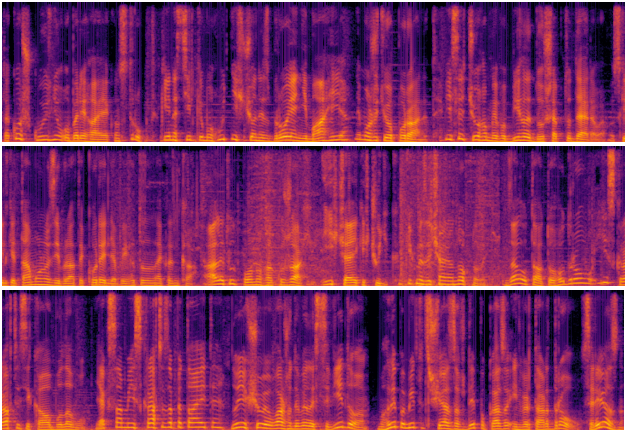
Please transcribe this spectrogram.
Також кузню оберігає конструкт, який настільки могутній, що ні зброя, ні магія не можуть його поранити. Після чого ми побігли до шепту дерева, оскільки там можна зібрати кори для виготовлення клинка. Але тут повно гаку жахів. І ще якийсь чудік, яких ми, звичайно, нокнули. Залутав того дрову і скрафти цікаву булаву. Як саме її скрафти запитаєте? Ну, якщо ви уважно дивились це відео, могли помітити, що я завжди показую інвертар дров. Серйозно?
